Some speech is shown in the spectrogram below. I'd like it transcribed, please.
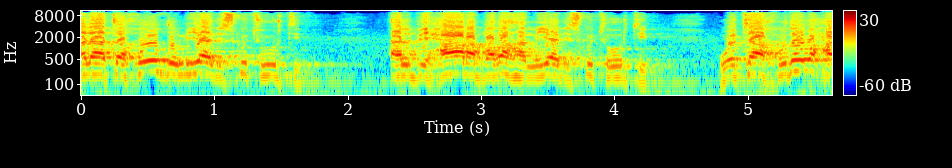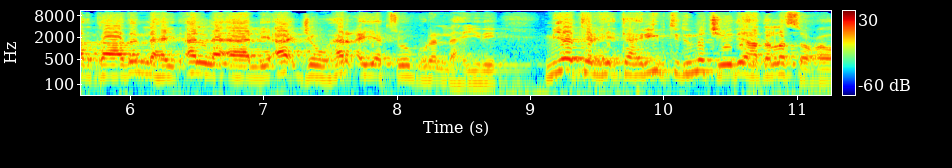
Alaa takhuudu miyaad isku tuurtid? Albixaara badaha miyaad isku tuurtid? Wa taakhuda waxaad qaadan lahayd alla aalia jawhar ayaad soo guran lahayde miyaad tahriibtid uma jeede hadda la soco.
